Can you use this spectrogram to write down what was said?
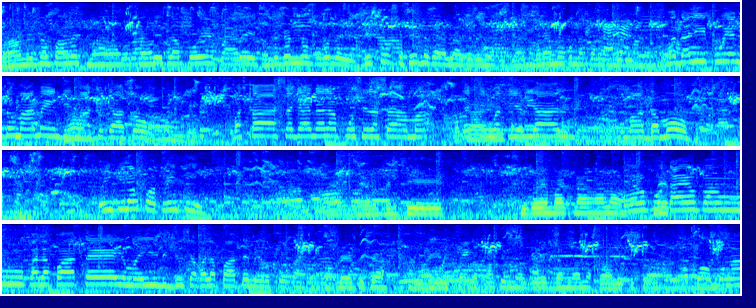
400 lang pares, mga 400 lang po yan, pare. Ang gaganda ng kulay. Dito kasi nag-aalaga rin ako dyan. Marami akong naparami rin. Madali po yan dumami, hindi Ah. masikaso. Ah. Basta sagana lang po sila sa ma testing material, oh, yung mga damo. 20 lang po, 20. Ayan, Meron din si si Kuya Mark ng ano. Meron po net. tayong pang kalapate, yung mahilig dyan sa kalapate, meron po tayo. Kompleto siya. Mahilig sa kapatin. Magandang ano, quality sa. Opo, mga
